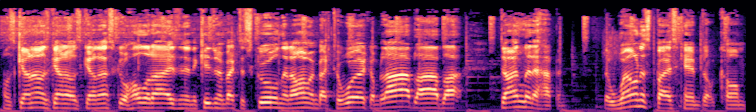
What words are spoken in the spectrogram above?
I was gonna, I was gonna, I was gonna, school holidays, and then the kids went back to school, and then I went back to work, and blah, blah, blah. Don't let it happen. The wellnessbasecamp.com,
